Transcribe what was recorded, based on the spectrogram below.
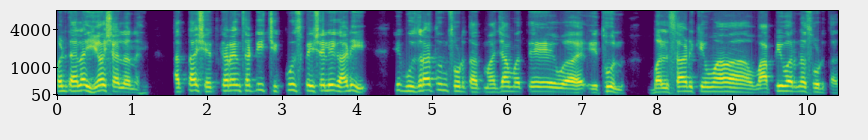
पण त्याला यश आलं नाही. आता शेतकऱ्यांसाठी चिक्कू स्पेशली गाडी ही गुजरातून सोडतात. माझ्या मते इथून बलसाड किंवा वापीवरनं सोडतात.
